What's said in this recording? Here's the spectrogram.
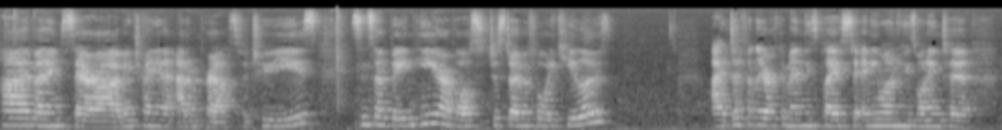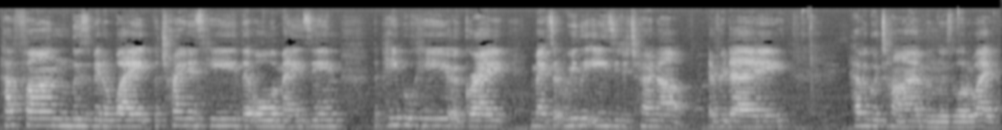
Hi, my name's Sarah. I've been training at Adam Prowse for two years. Since I've been here, I've lost just over 40 kilos. I definitely recommend this place to anyone who's wanting to have fun, lose a bit of weight. The trainers here, they're all amazing. The people here are great. It makes it really easy to turn up every day, have a good time and lose a lot of weight.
